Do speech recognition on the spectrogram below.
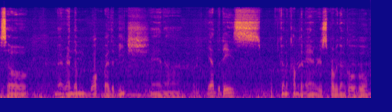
So, my random walk by the beach, and uh, yeah, the day's gonna come to an end. We're just probably gonna go home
